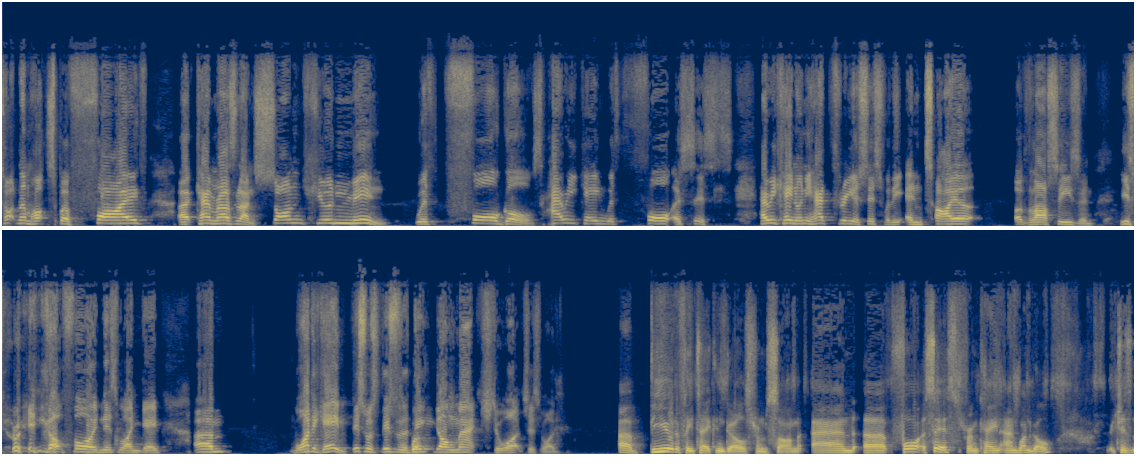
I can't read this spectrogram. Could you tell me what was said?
Tottenham Hotspur 5. Uh, Cam Raslan, Son Heung-min with four goals. Harry Kane with four assists. Harry Kane only had three assists for the entire of last season. He's already got four in this one game. Um, what a game! This was this was a well, ding dong match to watch. This one. Uh, beautifully taken goals from Son and uh, four assists from Kane and one goal which is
